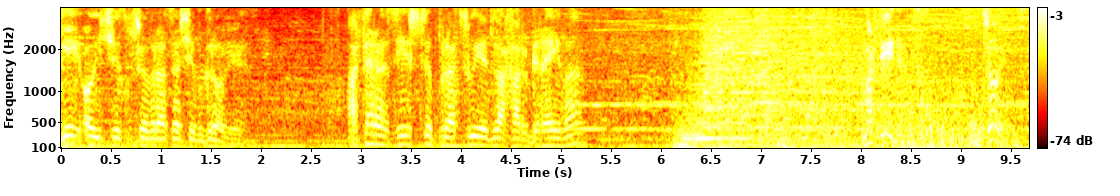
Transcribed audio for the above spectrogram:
Jej ojciec przewraca się w grobie. A teraz jeszcze pracuje dla Hargrave'a? Martinez! Co jest?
